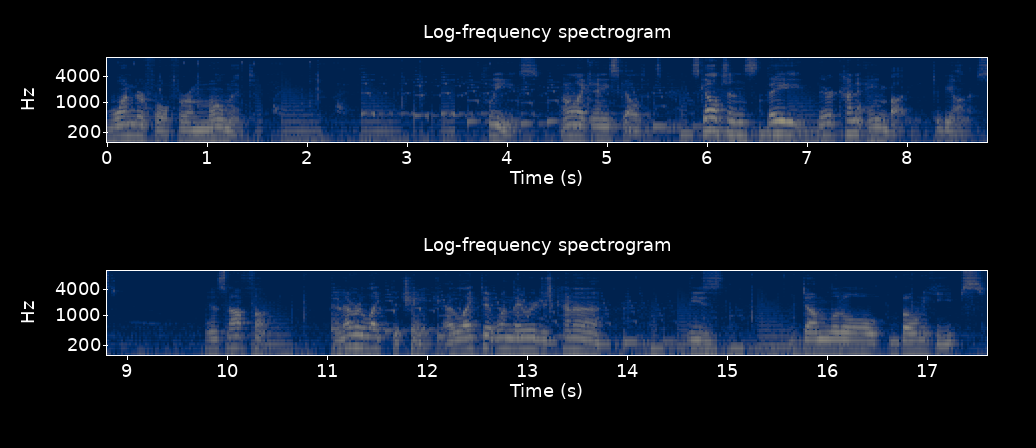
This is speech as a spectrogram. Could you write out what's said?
wonderful for a moment. Please. I don't like any skeletons. Skeletons, they, they're kind of aimbotty, to be honest. And it's not fun. I never liked the change. I liked it when they were just kind of these dumb little bone heaps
